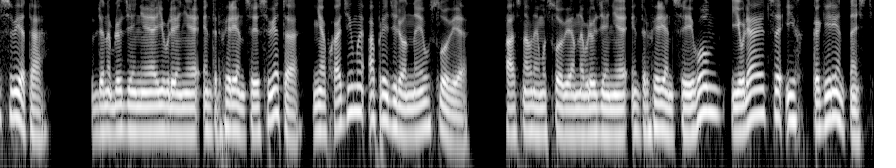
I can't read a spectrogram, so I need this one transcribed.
света. Для наблюдения явления интерференции света необходимы определенные условия. Основным условием наблюдения интерференции волн является их когерентность.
